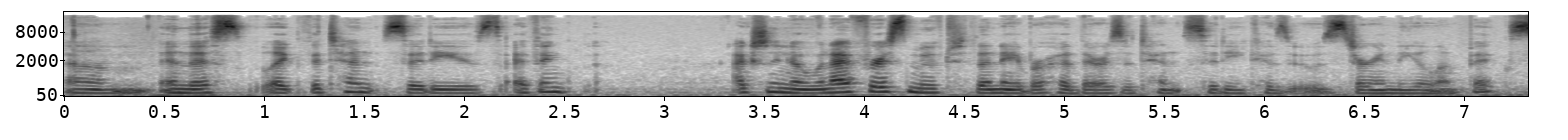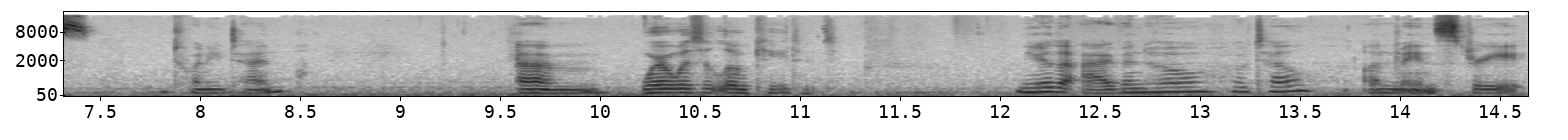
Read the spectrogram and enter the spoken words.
um, and this like the tent cities i think actually no when i first moved to the neighborhood there was a tent city because it was during the olympics in 2010 um, where was it located? near the ivanhoe hotel on main street.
